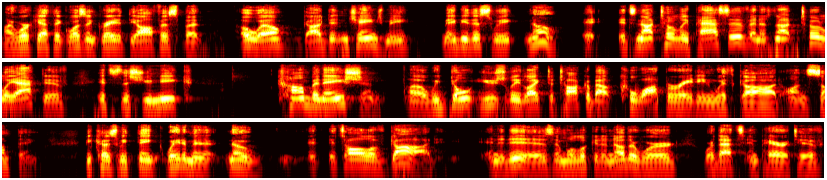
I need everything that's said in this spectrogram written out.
my work ethic wasn't great at the office, but oh, well, God didn't change me. Maybe this week. No, it, it's not totally passive and it's not totally active. It's this unique combination. Uh, we don't usually like to talk about cooperating with God on something because we think, wait a minute, no, it, it's all of God. And it is, and we'll look at another word where that's imperative.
